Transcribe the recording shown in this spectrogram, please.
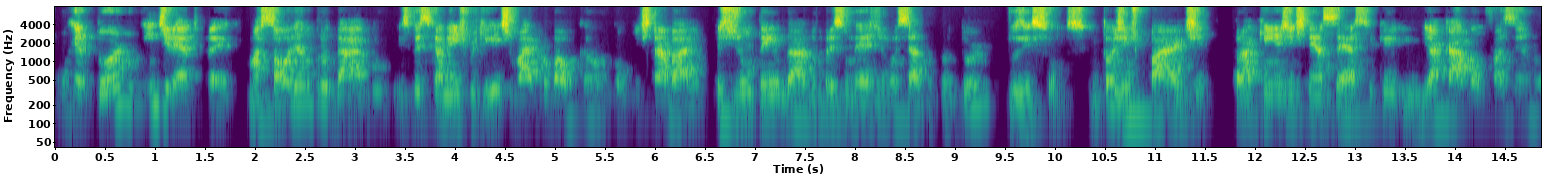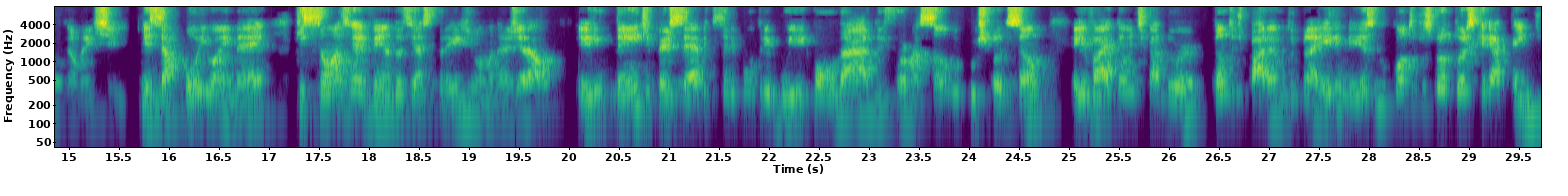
um retorno indireto para ele. Mas só olhando para o dado especificamente, porque a gente vai para o balcão, como a gente trabalha. A gente não tem o dado do preço médio negociado para o produtor dos insumos. Então a gente parte para quem a gente tem acesso e que e acabam fazendo realmente esse apoio à IMEA, que são as revendas e as trades de uma maneira geral. Ele entende, percebe que se ele contribuir com o dado e formação do custo de produção, ele vai ter um indicador tanto de parâmetro para ele mesmo, quanto para os produtores que ele atende.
